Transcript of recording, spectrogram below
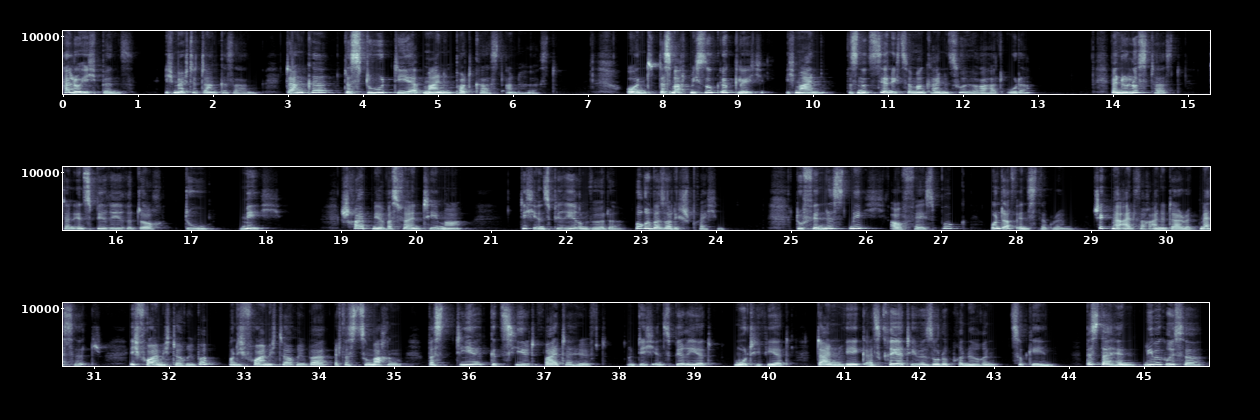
Hallo, ich bin's. Ich möchte Danke sagen. Danke, dass du dir meinen Podcast anhörst. Und das macht mich so glücklich. Ich meine, das nützt ja nichts, wenn man keine Zuhörer hat, oder? Wenn du Lust hast, dann inspiriere doch du mich. Schreib mir, was für ein Thema dich inspirieren würde. Worüber soll ich sprechen? Du findest mich auf Facebook und auf Instagram schick mir einfach eine Direct Message. Ich freue mich darüber und ich freue mich darüber, etwas zu machen, was dir gezielt weiterhilft und dich inspiriert, motiviert, deinen Weg als kreative Solopreneurin zu gehen. Bis dahin, liebe Grüße.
